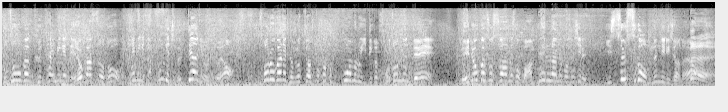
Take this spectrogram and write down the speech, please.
조성호가 그 타이밍에 내려갔어도 타이밍이 나쁜 게 절대 아니었어요. 서로 간의 병력 조합 똑같고 포함으로 이득을 거뒀는데 내려가서 싸움에서 완패를 하는 건 사실 있을 수가 없는 일이잖아요. 네.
